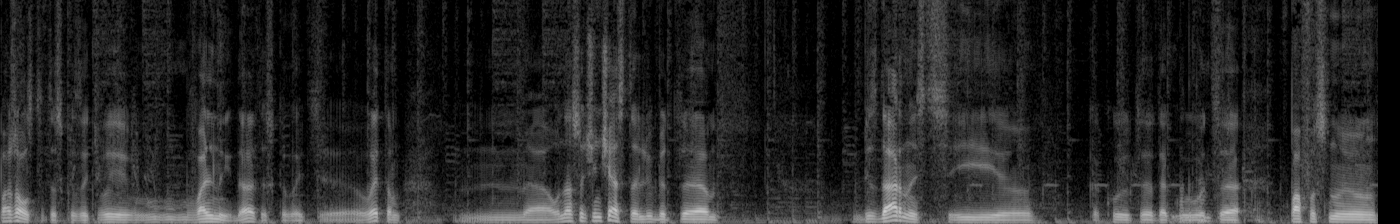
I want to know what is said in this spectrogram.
пожалуйста, так сказать, вы вольны, да, так сказать, э, в этом. А у нас очень часто любят э, бездарность и э, какую-то такую вот э, пафосную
